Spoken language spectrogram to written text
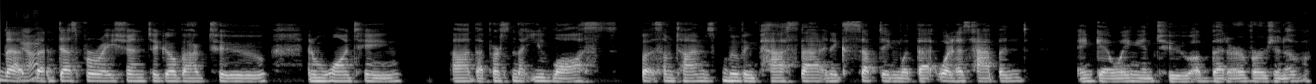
That yeah. that desperation to go back to and wanting uh, that person that you lost, but sometimes moving past that and accepting what that what has happened and going into a better version of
